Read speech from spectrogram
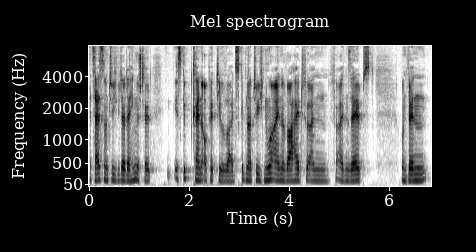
Jetzt heißt es natürlich wieder dahingestellt, es gibt keine objektive Wahrheit. Es gibt natürlich nur eine Wahrheit für einen, für einen selbst. Und wenn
